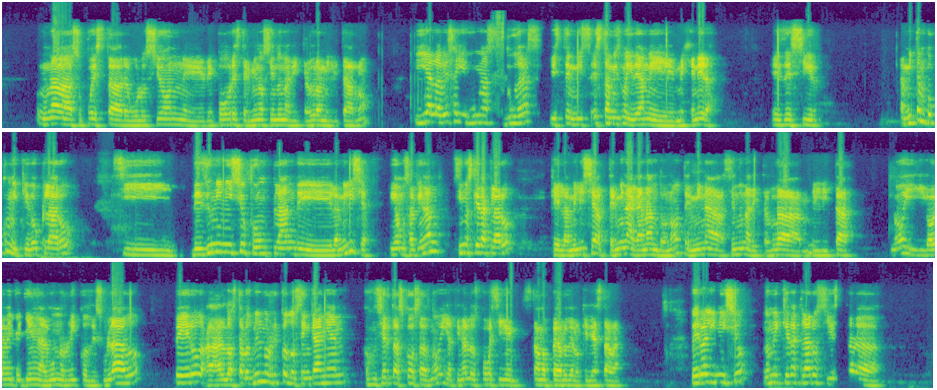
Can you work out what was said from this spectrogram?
una supuesta revolución eh, de pobres terminó siendo una dictadura militar, ¿no? Y a la vez hay algunas dudas, este, esta misma idea me, me genera. Es decir, a mí tampoco me quedó claro si desde un inicio fue un plan de la milicia. Digamos, al final sí nos queda claro que la milicia termina ganando, ¿no? Termina siendo una dictadura militar, ¿no? Y obviamente tienen algunos ricos de su lado, pero hasta los mismos ricos los engañan con ciertas cosas, ¿no? Y al final los pobres siguen estando peor de lo que ya estaban. Pero al inicio no me queda claro si esta,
